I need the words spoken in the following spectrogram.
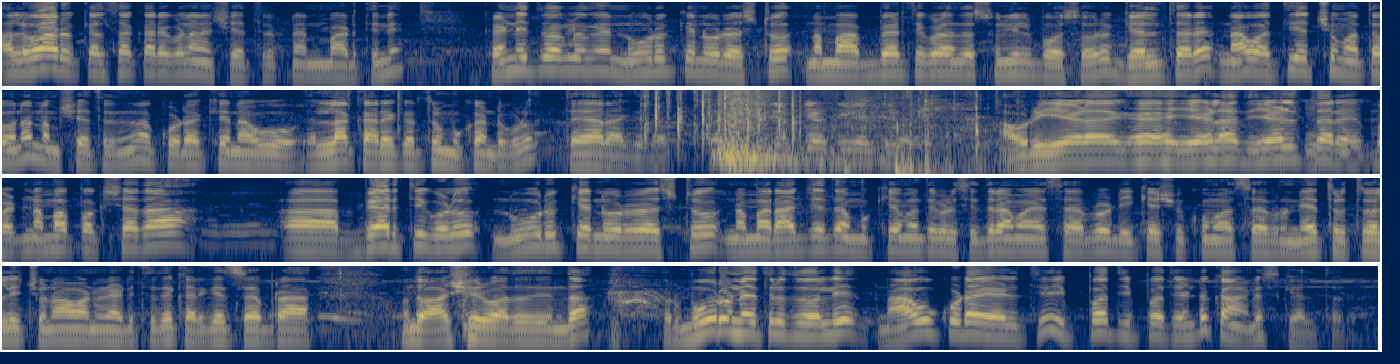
ಹಲವಾರು ಕೆಲಸ ಕಾರ್ಯಗಳನ್ನ ಕ್ಷೇತ್ರಕ್ಕೆ ನಾನು ಮಾಡ್ತೀನಿ. ಖಂಡಿತವಾಗ್ಲೂ ನೂರಕ್ಕೆ ನೂರಷ್ಟು ನಮ್ಮ ಅಭ್ಯರ್ಥಿಗಳಂದ ಸುನಿಲ್ ಬೋಸ್ ಅವರು ಗೆಲ್ತಾರೆ. ನಾವು ಅತಿ ಹೆಚ್ಚು ಮತವನ್ನು ನಮ್ಮ ಕ್ಷೇತ್ರದಿಂದ ಕೊಡೋಕ್ಕೆ ನಾವು ಎಲ್ಲ ಕಾರ್ಯಕರ್ತರು ಮುಖಂಡಗಳು ತಯಾರಾಗಿದ್ದಾರೆ. ಅವರು ಹೇಳ ಹೇಳೋದು ಹೇಳ್ತಾರೆ. ಬಟ್ ನಮ್ಮ ಪಕ್ಷದ ಅಭ್ಯರ್ಥಿಗಳು ನೂರಕ್ಕೆ ನೂರರಷ್ಟು ನಮ್ಮ ರಾಜ್ಯದ ಮುಖ್ಯಮಂತ್ರಿಗಳು ಸಿದ್ದರಾಮಯ್ಯ ಸಾಹೇಬರು, ಡಿ ಕೆ ಶಿವಕುಮಾರ್ ಸಾಹೇಬರು ನೇತೃತ್ವದಲ್ಲಿ ಚುನಾವಣೆ ನಡೀತಿದೆ. ಖರ್ಗೆ ಸಾಹೇಬರ ಒಂದು ಆಶೀರ್ವಾದದಿಂದ. ಅವ್ರ ಮೂರು ನೇತೃತ್ವದಲ್ಲಿ ನಾವು ಕೂಡ ಹೇಳ್ತೀವಿ, ಇಪ್ಪತ್ತು ಇಪ್ಪತ್ತೆಂಟು ಕಾಂಗ್ರೆಸ್ ಗೆಲ್ತದೆ.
